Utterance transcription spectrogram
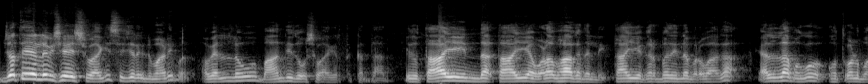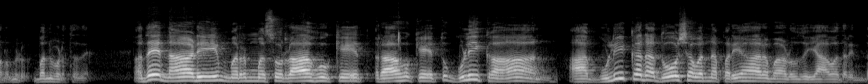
ಜೊತೆಯಲ್ಲಿ ವಿಶೇಷವಾಗಿ ಸಿಜರಿನ್ ಮಾಡಿ ಬಂದು, ಅವೆಲ್ಲವೂ ಮಾಂದಿ ದೋಷವಾಗಿರ್ತಕ್ಕಂಥದ್ದು ಇದು ತಾಯಿಯಿಂದ, ತಾಯಿಯ ಒಳಭಾಗದಲ್ಲಿ, ತಾಯಿಯ ಗರ್ಭದಿಂದ ಬರುವಾಗ ಎಲ್ಲ ಮಗು ಹೊತ್ಕೊಂಡು ಬಂದ್ಬಿಡು, ಬಂದ್ಬಿಡ್ತದೆ. ಅದೇ ನಾಡಿ ಮರ್ಮಸು ರಾಹುಕೇತ್ ರಾಹುಕೇತು ಗುಳಿಕಾನ್. ಆ ಗುಳಿಕನ ದೋಷವನ್ನ ಪರಿಹಾರ ಮಾಡುವುದು ಯಾವುದರಿಂದ?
